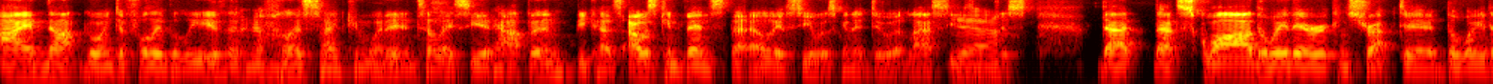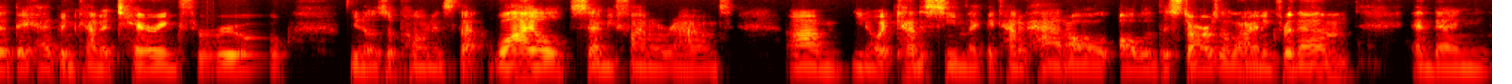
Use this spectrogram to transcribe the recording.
I'm not going to fully believe that an MLS side can win it until I see it happen because I was convinced that LAFC was going to do it last season. Yeah. Just that that squad, the way they were constructed, the way that they had been kind of tearing through, you know, those opponents, that wild semifinal round. Um, you know, it kind of seemed like they kind of had all all of the stars aligning for them, and then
